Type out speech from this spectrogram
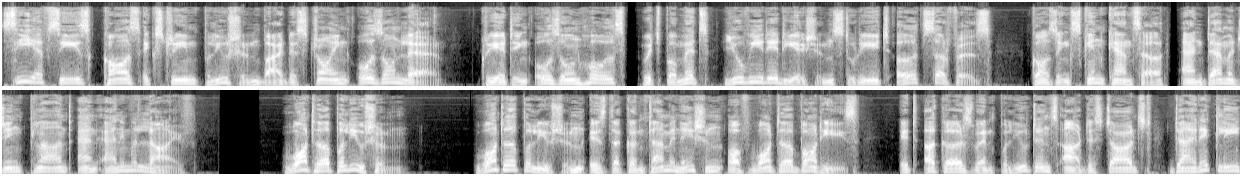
CFCs cause extreme pollution by destroying ozone layer, creating ozone holes which permits UV radiations to reach Earth's surface, causing skin cancer and damaging plant and animal life. Water pollution Water pollution is the contamination of water bodies it occurs when pollutants are discharged directly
